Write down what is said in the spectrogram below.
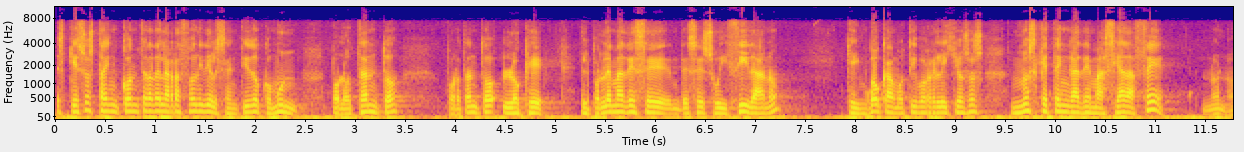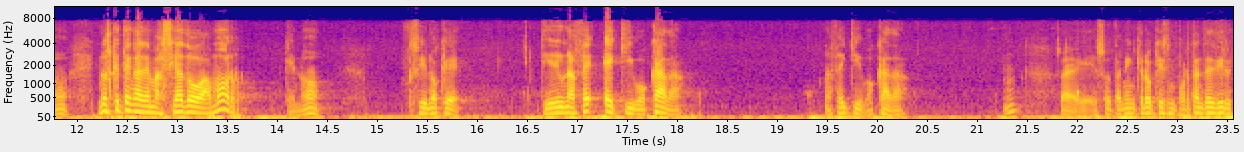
es que eso está en contra de la razón y del sentido común. Por lo tanto, por lo tanto, lo que el problema de ese, de ese suicida, ¿no? que invoca motivos religiosos, no es que tenga demasiada fe, no, no, no es que tenga demasiado amor, que no, sino que tiene una fe equivocada, una fe equivocada eso también creo que es importante decir.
